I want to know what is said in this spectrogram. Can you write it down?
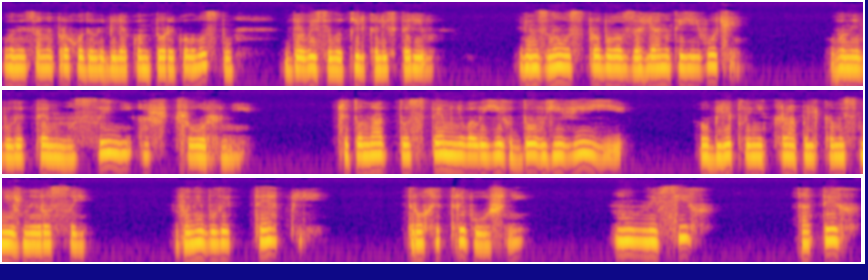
Вони саме проходили біля контори колгоспу, де висіло кілька ліхтарів. Він знову спробував заглянути їй в очі. Вони були темно-сині, аж чорні, чи то надто стемнювали їх довгі вії, обліплені крапельками сніжної роси. Вони були теплі, трохи тривожні. Ну, не всіх, а тих,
